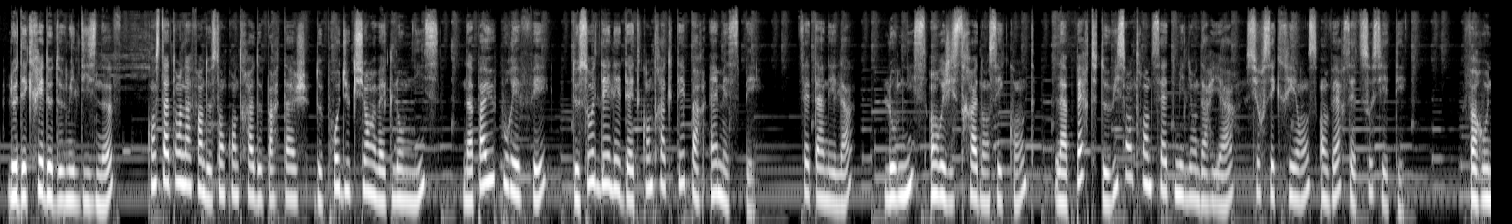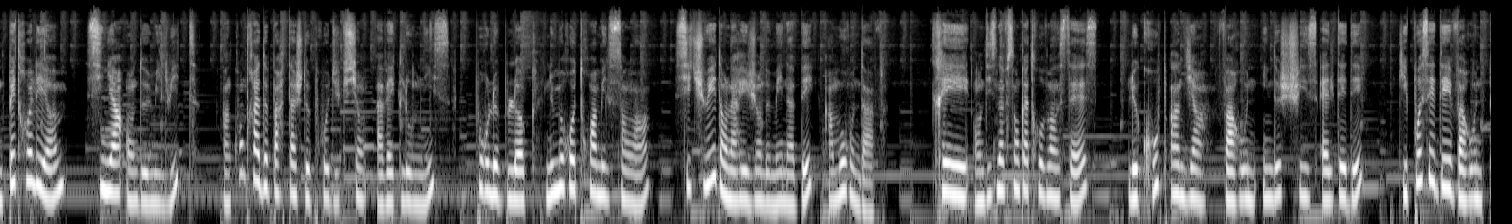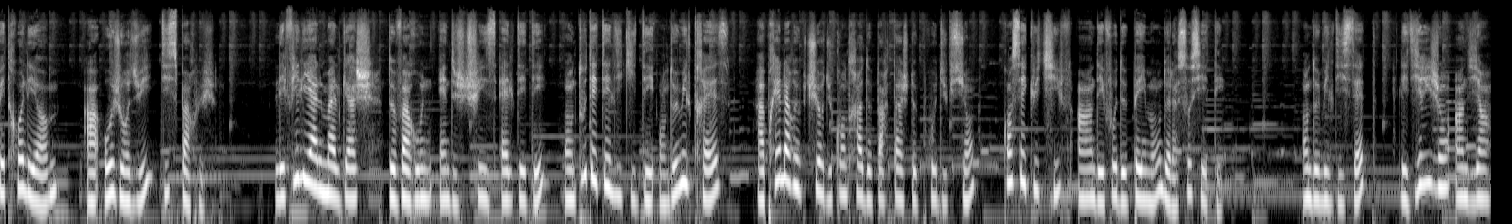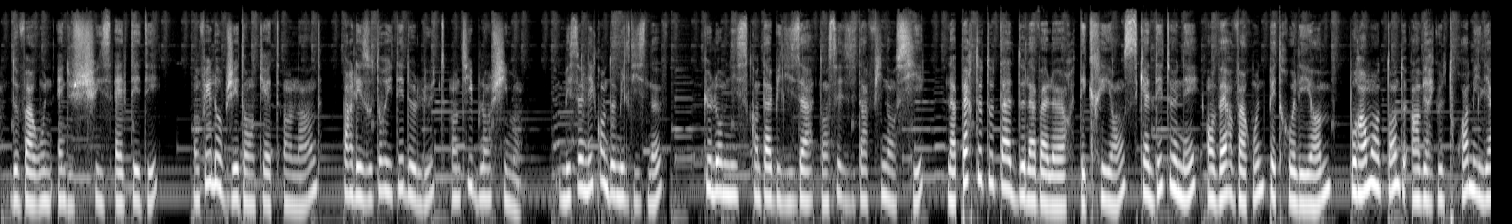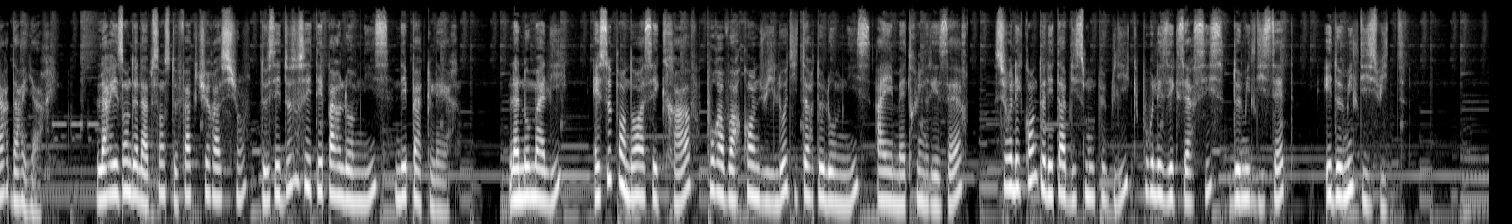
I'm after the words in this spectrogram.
Le décret de 2019, constatant la fin de son contrat de partage de production avec l'Omnis, n'a pas eu pour effet de solder les dettes contractées par MSP. Cette année-là, l'Omnis enregistra dans ses comptes la perte de 837 millions d'ariars sur ses créances envers cette société. Faroun Petroleum signa en 2008 un contrat de partage de production avec l'Omnis pour le bloc numéro 3101 situé dans la région de Menabe à Morundav. Créé en 1996, le groupe indien Varun Industries Ltd, qui possédait Varun Petroleum, a aujourd'hui disparu. Les filiales malgaches de Varun Industries Ltd ont toutes été liquidées en 2013 après la rupture du contrat de partage de production consécutif à un défaut de paiement de la société. En 2017, les dirigeants indiens de Varun Industries Ltd ont fait l'objet d'enquêtes en Inde par les autorités de lutte anti-blanchiment. Mais ce n'est qu'en 2019 que l'Omnis comptabilisa dans ses états financiers la perte totale de la valeur des créances qu'elle détenait envers Varun Petroleum pour un montant de 1,3 milliard d'ariari. La raison de l'absence de facturation de ces deux sociétés par l'Omnis n'est pas claire. L'anomalie est cependant assez grave pour avoir conduit l'auditeur de l'Omnis à émettre une réserve sur les comptes de l'établissement public pour les exercices 2017 et 2018.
